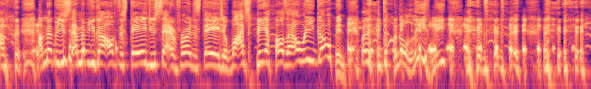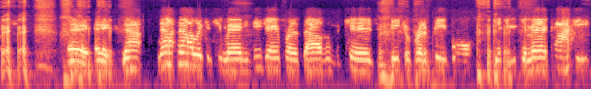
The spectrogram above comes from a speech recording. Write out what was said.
I remember you. I remember you got off the stage. You sat in front of the stage and watched me. I was like, "Oh, where you going? don't, don't leave me." hey, hey, now, now, now I look at you, man. You DJ in front of thousands of kids, you speak in front of people. You, you, you're mad cocky.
